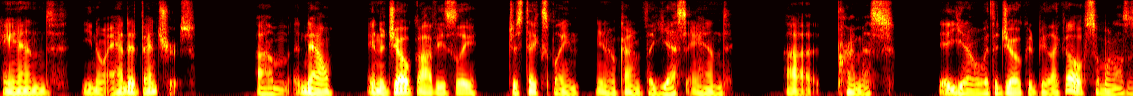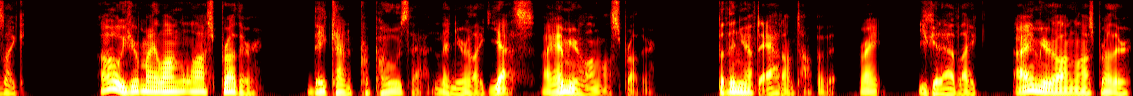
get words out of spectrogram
and you know and adventures. Um, now in a joke obviously just to explain you know kind of the yes and uh, premise you know with a joke it'd be like oh someone else is like oh you're my long lost brother they kind of propose that and then you're like yes i am your long lost brother. But then you have to add on top of it right? You could add like i am your long lost brother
